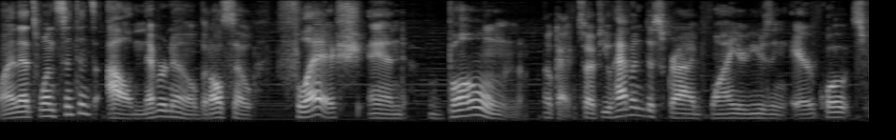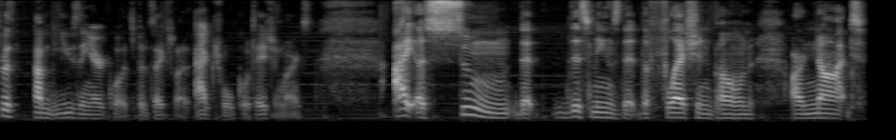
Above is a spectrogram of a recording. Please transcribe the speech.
Why that's one sentence, I'll never know. But also, flesh and bone. Okay, so if you haven't described why you're using air quotes for, I'm using air quotes, but it's actually actual quotation marks. I assume that this means that the flesh and bone are not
